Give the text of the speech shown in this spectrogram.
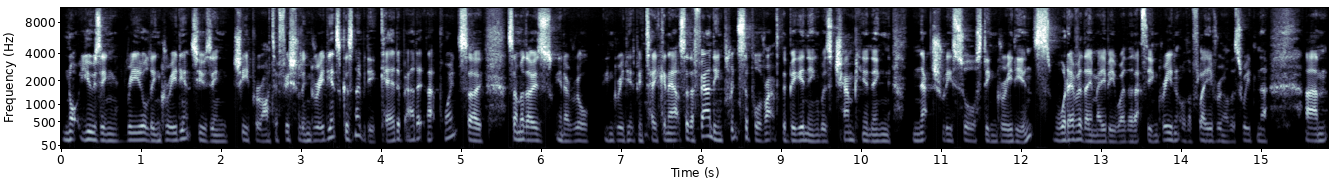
not using real ingredients, using cheaper artificial ingredients because nobody cared about it at that point. So some of those, you know, real ingredients been taken out. So the founding principle right from the beginning was championing naturally sourced ingredients, whatever they may be, whether that's the ingredient or the flavoring or the sweetener, um,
